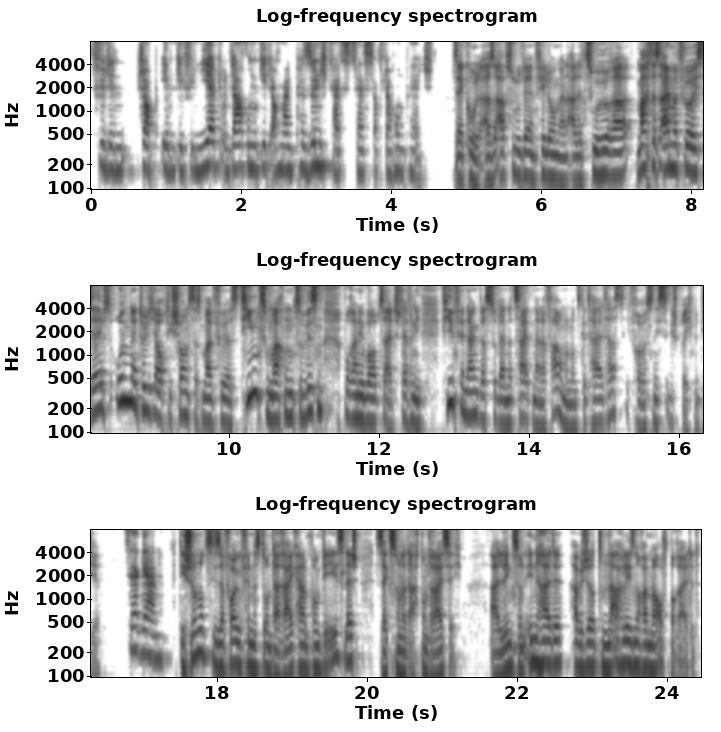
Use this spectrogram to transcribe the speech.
für den Job eben definiert. Und darum geht auch mein Persönlichkeitstest auf der Homepage. Sehr cool. Also absolute Empfehlung an alle Zuhörer. Macht es einmal für euch selbst und natürlich auch die Chance, das mal für das Team zu machen, um zu wissen, woran ihr überhaupt seid. Stephanie, vielen, vielen Dank, dass du deine Zeit und deine Erfahrungen mit uns geteilt hast. Ich freue mich auf das nächste Gespräch mit dir. Sehr gerne. Die Shownotes dieser Folge findest du unter reikan.de slash 638. Alle Links und Inhalte habe ich dort zum Nachlesen noch einmal aufbereitet.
